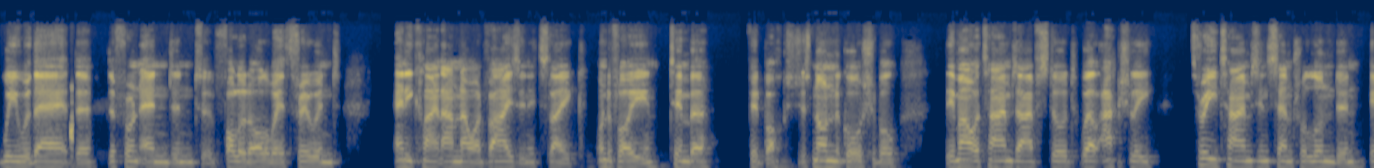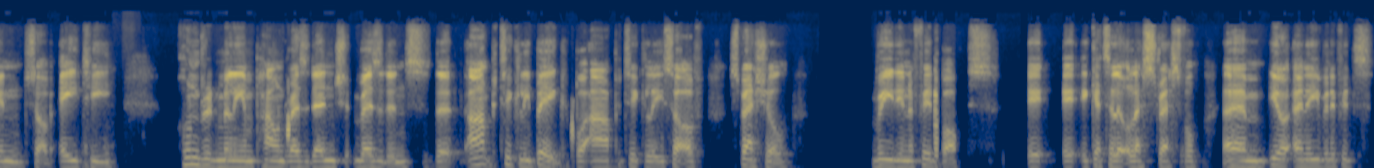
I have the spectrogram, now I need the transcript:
we were there the the front end and followed all the way through, and any client I'm now advising, it's like underfloor heating, timber, fid box, just non-negotiable. The amount of times I've stood, well, actually three times in central London in sort of 80, 100 million pound residential residents that aren't particularly big, but are particularly sort of special. Reading a fid box, it, it, it gets a little less stressful. Um, you know, and even if it's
